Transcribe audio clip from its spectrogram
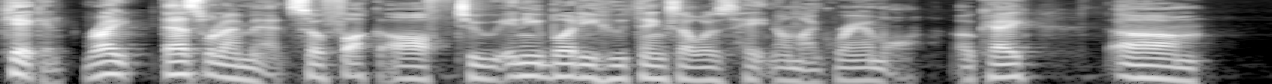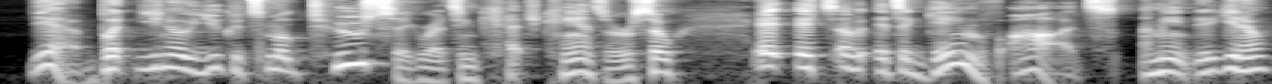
kicking, right? That's what I meant. So fuck off to anybody who thinks I was hating on my grandma, okay? Um, yeah, but you know, you could smoke two cigarettes and catch cancer. So it, it's a it's a game of odds. I mean, you know,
